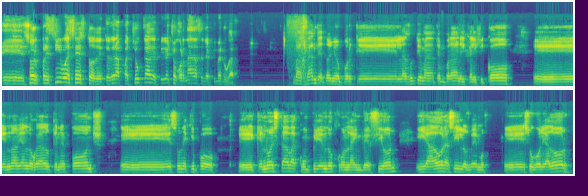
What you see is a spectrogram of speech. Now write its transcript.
eh, sorpresivo es esto de tener a Pachuca después de ocho jornadas en el primer lugar? Bastante, Toño, porque las últimas temporadas ni calificó, eh, no habían logrado tener punch. Eh, es un equipo eh, que no estaba cumpliendo con la inversión y ahora sí los vemos. Eh, su goleador,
